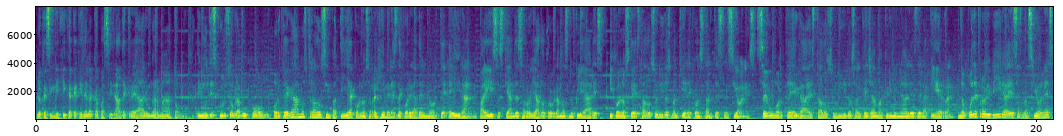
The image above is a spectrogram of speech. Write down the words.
lo que significa que tiene la capacidad de crear un arma atómica. En un discurso bravucón, Ortega ha mostrado simpatía con los regímenes de Corea del Norte e Irán, países que han desarrollado programas nucleares y con los que Estados Unidos mantiene constantes tensiones. Según Ortega, Estados Unidos, al que llama criminales de la Tierra, no puede prohibir a esas naciones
